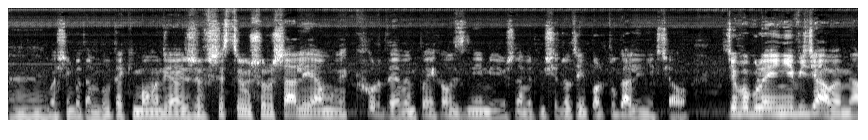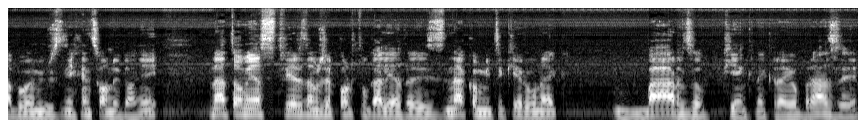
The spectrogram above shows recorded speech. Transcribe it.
E, właśnie, bo tam był taki moment, że wszyscy już ruszali, a ja mówię, kurde, ja bym pojechał z nimi, już nawet mi się do tej Portugalii nie chciało. Gdzie w ogóle jej nie widziałem, a byłem już zniechęcony do niej. Natomiast stwierdzam, że Portugalia to jest znakomity kierunek, bardzo piękne krajobrazy,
